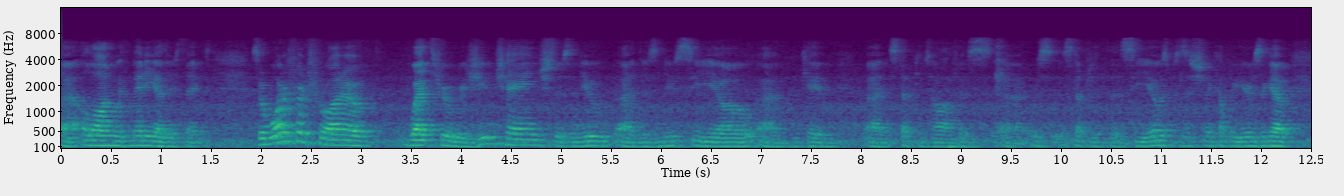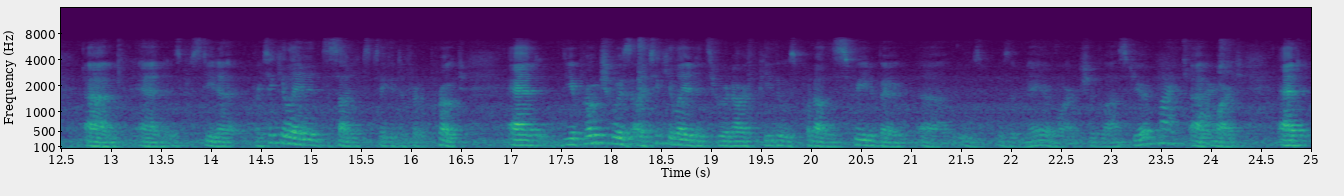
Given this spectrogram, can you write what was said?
uh along with many other things. So Waterfront Toronto went through regime change. There's a new, uh, there's a new CEO who came, stepped into office, stepped into the CEO's position a couple years ago. Um, and as Christina articulated, decided to take a different approach. And the approach was articulated through an RFP that was put on the street about, uh, was, was it May or March of last year? March. Uh, March. March. And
